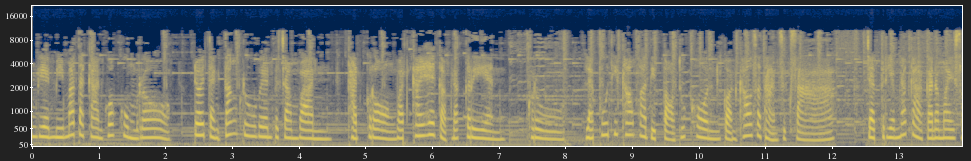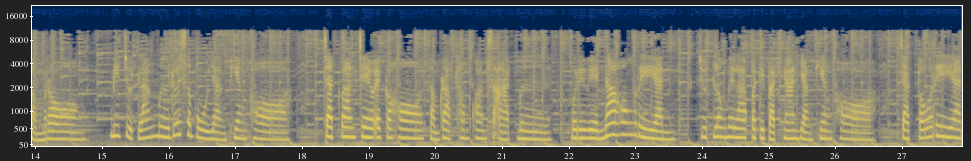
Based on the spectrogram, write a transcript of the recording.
งเรียนมีมาตรการควบคุมโรค โดยแต่งตั้งครูเวรประจำวัน คัดกรองวัดไข้ให้กับนักเรียน ครู และผู้ที่เข้ามาติดต่อทุกคนก่อนเข้าสถานศึกษา จัดเตรียมหน้ากากอนามัยสำรอง มีจุดล้างมือด้วยสบู่อย่างเพียงพอ จัดวางเจลแอลกอฮอล์สำหรับทำความสะอาดมือ บริเวณหน้าห้องเรียน จุดลงเวลาปฏิบัติงานอย่างเพียงพอ จัดโต๊ะเรียน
